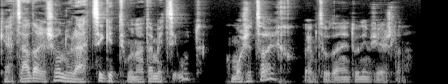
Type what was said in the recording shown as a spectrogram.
כי הצעד הראשון הוא להציג את תמונת המציאות כמו שצריך באמצעות הנתונים שיש לנו.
